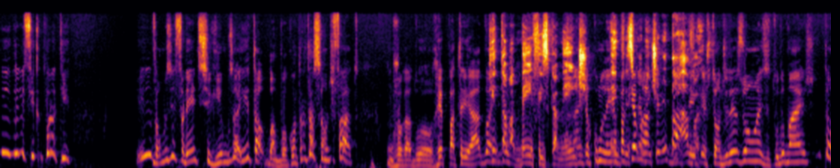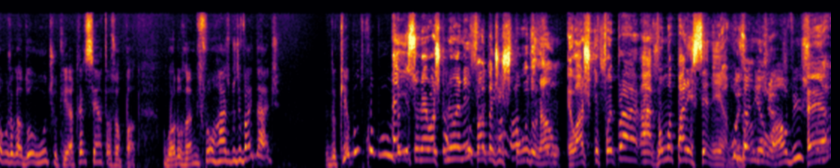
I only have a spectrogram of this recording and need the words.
E ele fica por aqui. E vamos em frente, seguimos aí. Tá, uma boa contratação, de fato. Um jogador repatriado. Que estava bem fisicamente. Ainda com lenha para queimar. Ele tava. Tem questão de lesões e tudo mais. Então, um jogador útil que acrescenta ao São Paulo. Agora o Rames foi um rasgo de vaidade. Entendeu? Que é muito comum. É né? isso, né? Eu acho que não é nem falta de estudo, não. Eu acho que foi para. Ah, vamos aparecer mesmo. O Daniel Alves é.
